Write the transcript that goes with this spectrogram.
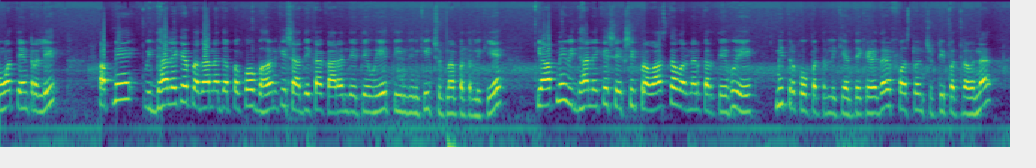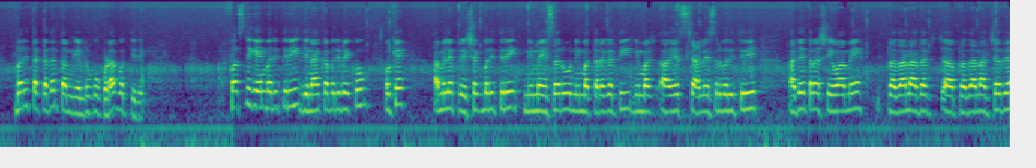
ಮೂವತ್ತೆಂಟರಲ್ಲಿ अपने विद्यालय के प्रधानाध्यापक को बहन की शादी का कारण देते हुए 3 दिन की छुट्टी का पत्र लिखिए या आपने विद्यालय के शैक्षिक प्रशासक का वर्णन करते हुए मित्र को पत्र लिखिए ಅಂತ ಕೇಳಿದ್ರೆ ಫಸ್ಟ್ ಒನ್ छुट्टी ಪತ್ರವನ್ನ ಬರೀತಕದ್ರೆ ತಮಗೆ ಎಲ್ಲರಿಗೂ ಕೂಡ ಗೊತ್ತಿದೆ ಫಸ್ಟ್ ಗೆ ಏನು ಬರೀತೀರಿ ದಿನಾಂಕ ಬರಿಬೇಕು ಓಕೆ ಆಮೇಲೆ ಪ್ರೇಷಕ ಬರೀತೀರಿ ನಿಮ್ಮ ಹೆಸರು ನಿಮ್ಮ ತರಗತಿ ನಿಮ್ಮ ಎಸ್ ಶಾಲೆ ಹೆಸರು ಬರೀತೀರಿ ಅದೇ तरह ಸೇವಾಮೇ ಪ್ರधानाದ ಪ್ರधानाचार्य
